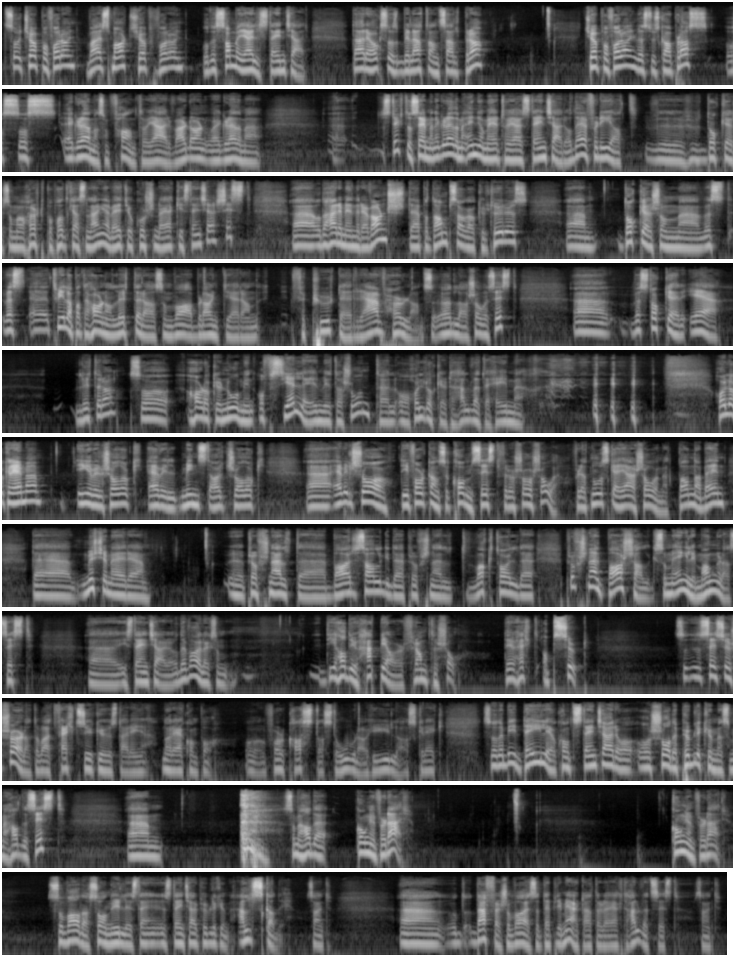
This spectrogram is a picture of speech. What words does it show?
Så kjøp på forhånd. Vær smart, kjøp på forhånd. Og det samme gjelder Steinkjer. Der er også billettene solgt bra. Kjøp på forhånd hvis du skal ha plass. Og så Jeg gleder meg som faen til å gjøre Verdalen, og jeg gleder meg eh, Stygt å si, men jeg gleder meg enda mer til å gjøre Steinkjer. Og det er fordi at uh, dere som har hørt på podkasten lenge, vet jo hvordan det gikk i Steinkjer sist. Uh, og det her er min revansj. Det er på Dampsaga kulturhus. Um, dere som uh, hvis, hvis, Jeg tviler på at jeg har noen lyttere som var blant de her forpulte rævhullene som ødela showet sist. Hvis dere er lyttere, så har dere nå min offisielle invitasjon til å holde dere til helvete hjemme. Hold dere hjemme. Ingen vil se dere. Jeg vil minst av alt se dere. Eh, jeg vil se de folkene som kom sist for å se showet. For nå skal jeg gjøre showet med et banna bein. Det er mye mer eh, profesjonelt eh, barsalg, det er profesjonelt vakthold, det er profesjonelt barsalg, som egentlig mangla sist uh, i Steinkjer. Og det var liksom De hadde jo happy hour fram til show. Det er jo helt absurd. Så det sier seg sjøl at det var et feltsykehus der inne når jeg kom på. Og folk kasta stoler og hyla og skrek. Så det blir deilig å komme til Steinkjer og, og, se det publikummet som jeg hadde sist. Um, som jeg hadde gangen før der. Gangen før der så var det så nydelig Steinkjer-publikum. Elska de, sant? Uh, og Derfor så var jeg så deprimert etter det gikk til helvete sist. sant?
